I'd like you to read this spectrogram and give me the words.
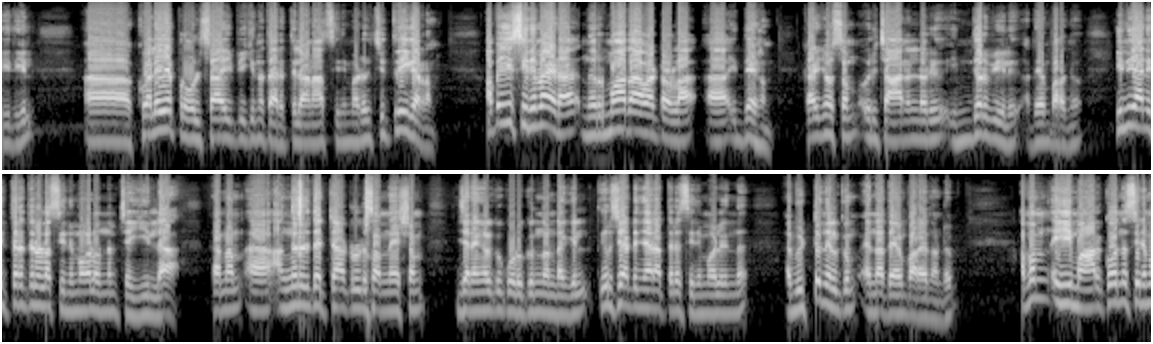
രീതിയിൽ കൊലയെ പ്രോത്സാഹിപ്പിക്കുന്ന തരത്തിലാണ് ആ സിനിമയുടെ ഒരു ചിത്രീകരണം. അപ്പോൾ ഈ സിനിമയുടെ നിർമ്മാതാവായിട്ടുള്ള ഇദ്ദേഹം കഴിഞ്ഞ ദിവസം ഒരു ചാനലിനൊരു ഇന്റർവ്യൂവിൽ അദ്ദേഹം പറഞ്ഞു ഇനി ഞാൻ ഇത്തരത്തിലുള്ള സിനിമകളൊന്നും ചെയ്യില്ല. കാരണം അങ്ങനെ ഒരു തെറ്റായിട്ടുള്ളൊരു സന്ദേശം ജനങ്ങൾക്ക് കൊടുക്കുന്നുണ്ടെങ്കിൽ തീർച്ചയായിട്ടും ഞാൻ അത്തരം സിനിമകളിൽ നിന്ന് വിട്ടു നിൽക്കും എന്ന് അദ്ദേഹം പറയുന്നുണ്ട്. അപ്പം ഈ മാർക്കോ എന്ന സിനിമ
